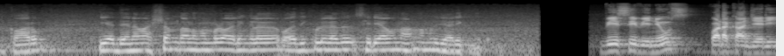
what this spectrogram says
മിക്കവാറും ഈ അധ്യയന വർഷം തുടങ്ങുമ്പോഴോ അല്ലെങ്കിൽ പകുതിക്കുള്ളിൽ അത് ശരിയാവുമെന്നാണ് നമ്മൾ വിചാരിക്കുന്നത്. V C V news Vadakkanchery.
